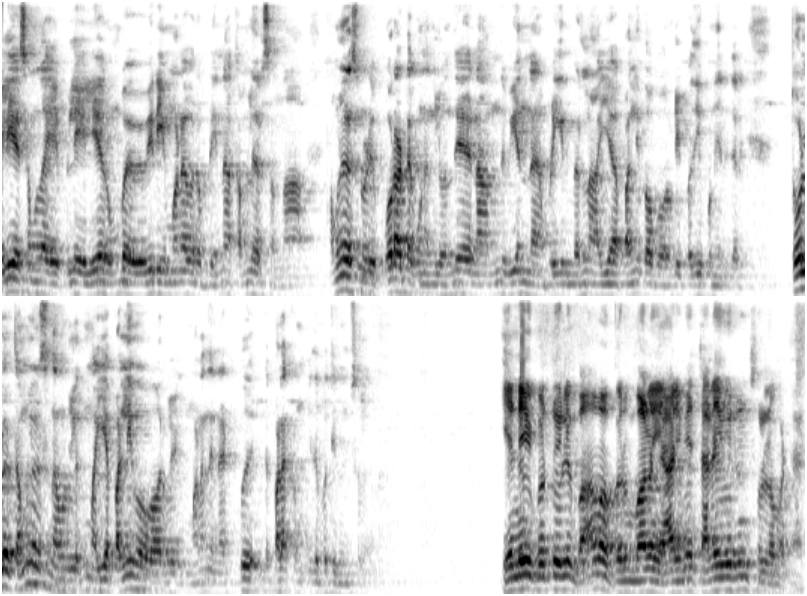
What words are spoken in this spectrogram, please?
இளைய சமுதாய பிள்ளையிலேயே ரொம்ப வீரியமானவர் அப்படின்னா தமிழரசன் தான். தமிழரசனுடைய போராட்ட குணங்கள் வந்து நான் வந்து வியந்தேன் அப்படிங்கிற மாதிரிலாம் ஐயா பழனி பாபா அவர்கள் பதிவு பண்ணியிருக்காரு. தோழர் தமிழரசன் அவர்களுக்கும் ஐயா பழனி பாபா மனந்த நட்பு இந்த பழக்கம் இதை பற்றி கொஞ்சம் சொல்லுங்கள் என்னை பொறுத்தவரை பாபா பெரும்பாலும் யாரையுமே தலைவர்னு சொல்ல மாட்டார்.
